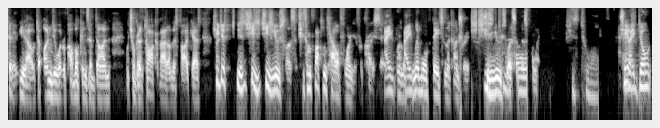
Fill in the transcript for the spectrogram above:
to you know to undo what Republicans have done, which we're going to talk about on this podcast. She just she's she's, she's useless. She's from fucking California, for Christ's sake, I- one of the I- liberal states in the country. She's She's useless at this point. She's too old. She and is. I don't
